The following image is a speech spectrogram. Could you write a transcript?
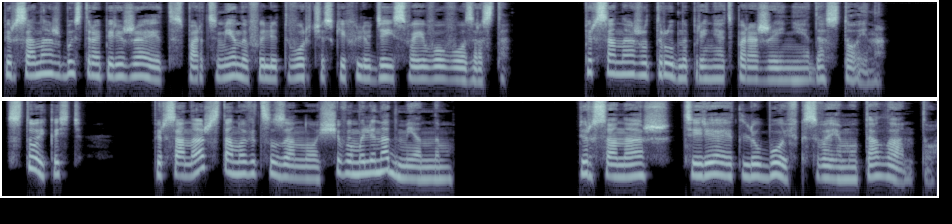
Персонаж быстро опережает спортсменов или творческих людей своего возраста. Персонажу трудно принять поражение достойно. Стойкость. Персонаж становится заносчивым или надменным. Персонаж теряет любовь к своему таланту.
